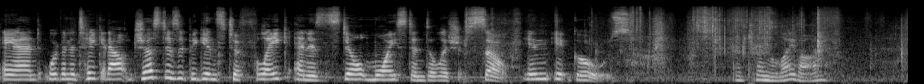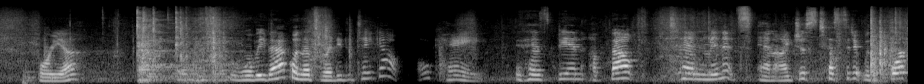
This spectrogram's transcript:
and we're going to take it out just as it begins to flake and is still moist and delicious. So in it goes and turn the light on for you. We'll be back when that's ready to take out. Okay, it has been about 10 minutes and I just tested it with a fork.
